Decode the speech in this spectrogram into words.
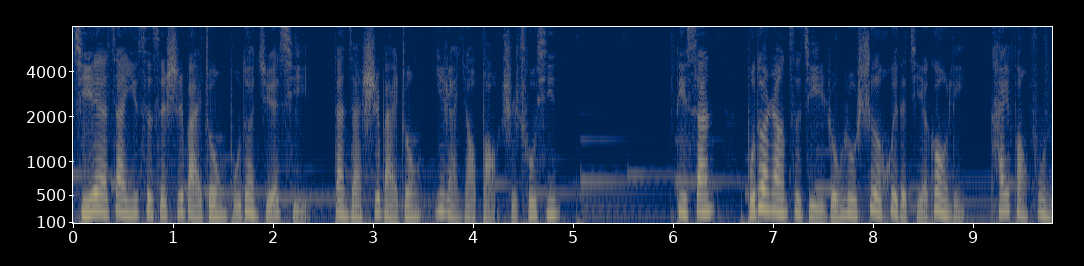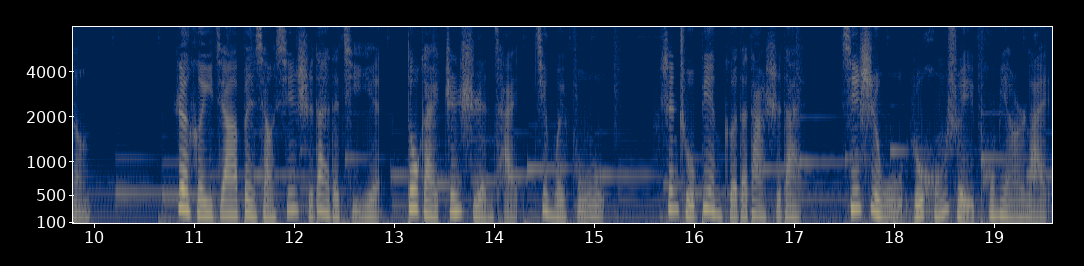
企业在一次次失败中不断崛起，但在失败中依然要保持初心。第三，不断让自己融入社会的结构里，开放赋能。任何一家奔向新时代的企业，都该珍视人才，敬畏服务。身处变革的大时代，新事物如洪水扑面而来。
